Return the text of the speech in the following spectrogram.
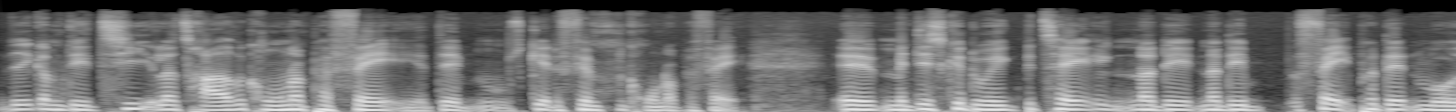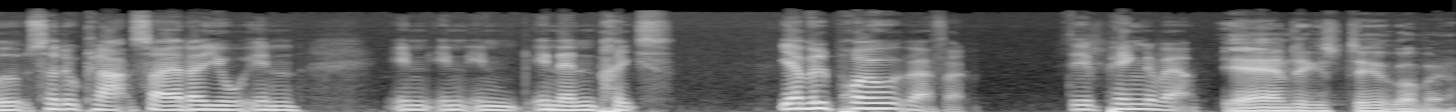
jeg ved ikke om det er 10 eller 30 kroner per fag, det måske er det 15 kroner per fag, øh, men det skal du ikke betale, når det, når det er fag på den måde, så er det jo klart, så er der jo en, en, en, en, en anden pris. Jeg vil prøve i hvert fald. Det er pengene værd. Ja, det kan, det kan godt være.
